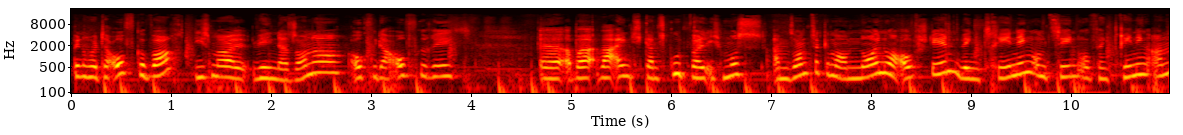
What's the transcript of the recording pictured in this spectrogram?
bin heute aufgewacht. Diesmal wegen der Sonne, auch wieder aufgeregt. Äh, aber war eigentlich ganz gut, weil ich muss am Sonntag immer um 9 Uhr aufstehen, wegen Training. Um 10 Uhr fängt Training an.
